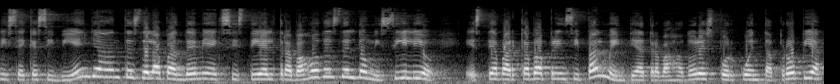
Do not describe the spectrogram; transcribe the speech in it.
dice que si bien ya antes de la pandemia existía el trabajo desde el domicilio, este abarcaba principalmente a trabajadores por cuenta propia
